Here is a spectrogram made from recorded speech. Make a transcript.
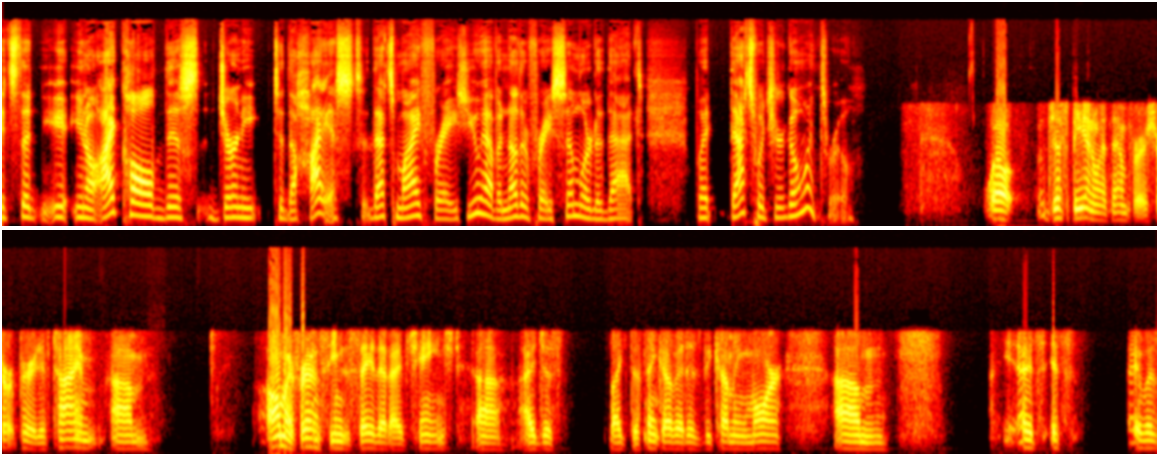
it's the you know i call this journey to the highest. That's my phrase. You have another phrase similar to that but that's what you're going through. Well just being with them for a short period of time um, all my friends seem to say that i've changed. Uh, i just like to think of it as becoming more. Um, it's it's it was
